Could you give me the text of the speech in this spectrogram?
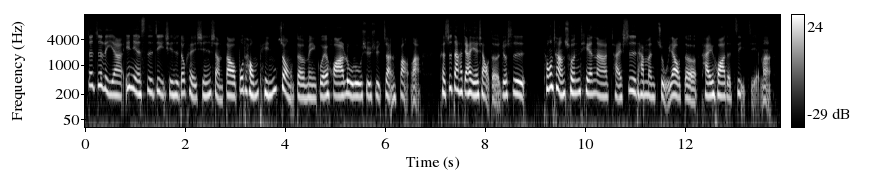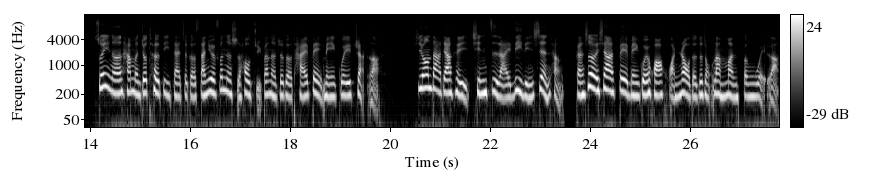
在这里呀、一年四季其实都可以欣赏到不同品种的玫瑰花陆陆续续绽放啦。可是大家也晓得，就是通常春天呢、才是它们主要的开花的季节嘛。所以呢，他们就特地在这个三月份的时候举办了这个台北玫瑰展啦，希望大家可以亲自来莅临现场，感受一下被玫瑰花环绕的这种浪漫氛围啦。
